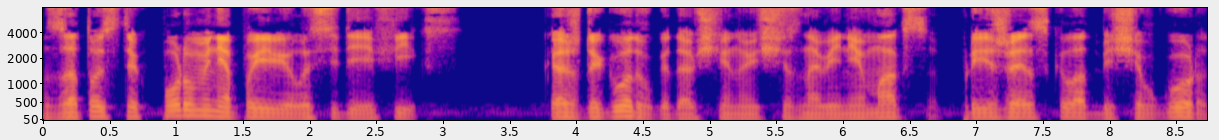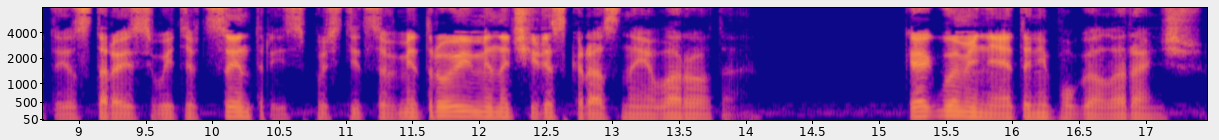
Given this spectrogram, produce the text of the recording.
Зато с тех пор у меня появилась идея фикс. Каждый год в годовщину исчезновения Макса, приезжая с кладбища в город, я стараюсь выйти в центр и спуститься в метро именно через красные ворота. Как бы меня это не пугало раньше.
